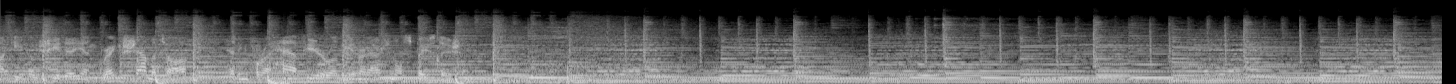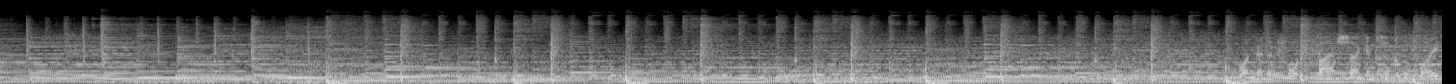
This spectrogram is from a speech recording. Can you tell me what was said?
Aki Hoshide, and Greg Chamitoff, heading for a half year on the International Space Station. One minute 45 seconds into the flight.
